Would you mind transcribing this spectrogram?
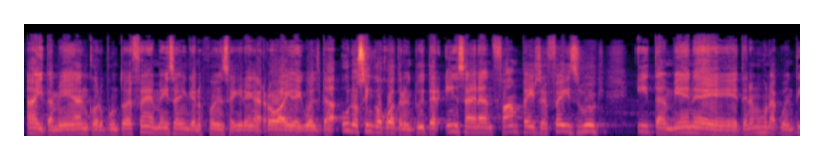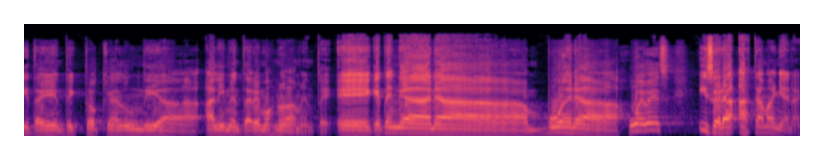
ah, y también Anchor.fm. Y saben que nos pueden seguir en arroba y de vuelta 154 en Twitter, Instagram, fanpage de Facebook. Y también eh, tenemos una cuentita ahí en TikTok que algún día alimentaremos nuevamente. Eh, que tengan ah, buena jueves y será hasta mañana.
